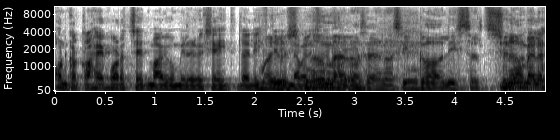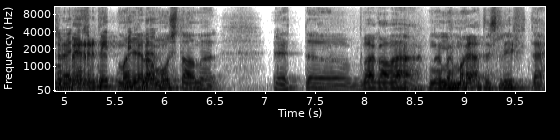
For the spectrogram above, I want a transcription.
on ka kahekordseid maju, millele võiks ehitada lifti. ma just nõmmelasena siin ka lihtsalt südamlikku verd, et ma ei ela Mustamäel. et äh, väga vähe Nõmme majades lifte.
